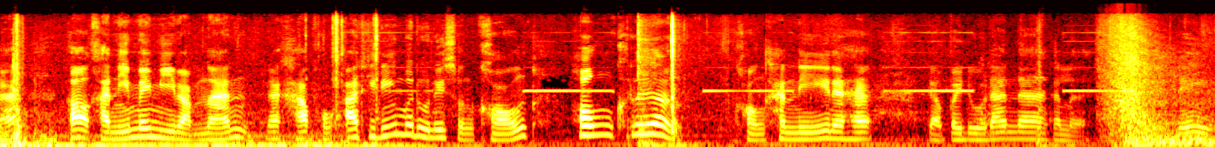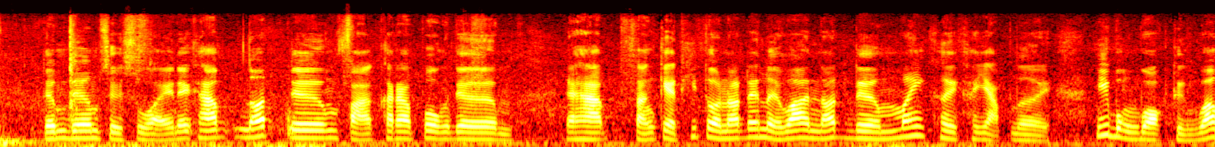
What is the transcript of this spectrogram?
นะก็คันนี้ไม่มีแบบนั้นนะครับผมอาทีนี้มาดูในส่วนของห้องเครื่องของคันนี้นะฮะเดี๋ยวไปดูด้านหน้ากันเลยนี่ เดิมๆสวยๆนะครับน็อตเดิมฝากระโปรงเดิมนะครับสังเกตที่ตัวน็อตได้เลยว่าน็อตเดิมไม่เคยขยับเลย นี่บ่งบอกถึงว่า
